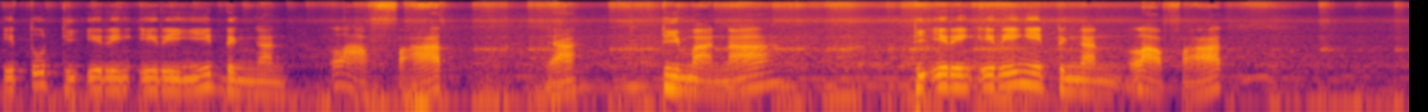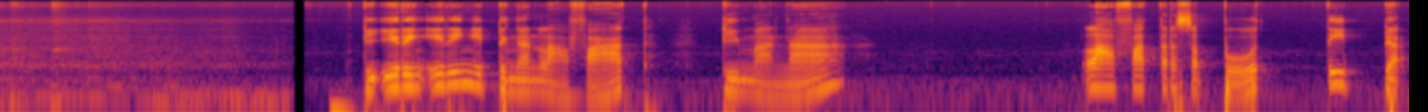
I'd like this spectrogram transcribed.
itu diiring-iringi dengan lafat ya di mana diiring-iringi dengan lafat diiring-iringi dengan lafat di mana lafat tersebut tidak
